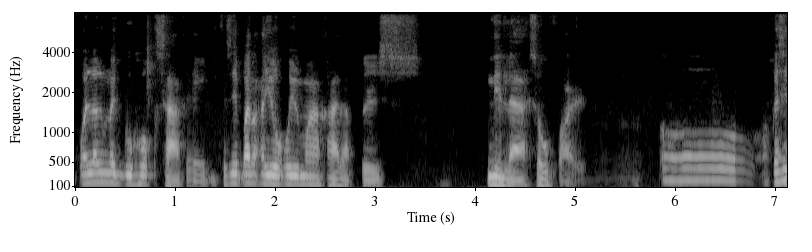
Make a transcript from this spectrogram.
walang nag-hook sa akin. Kasi parang ayoko yung mga characters nila so far. Oh, okay. Kasi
